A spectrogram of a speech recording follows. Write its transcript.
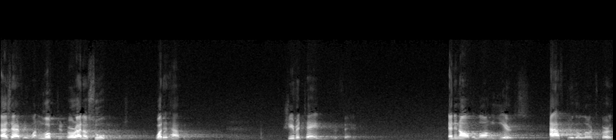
as everyone looked at her and assumed what had happened, She retained her faith. And in all the long years after the Lord's birth,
